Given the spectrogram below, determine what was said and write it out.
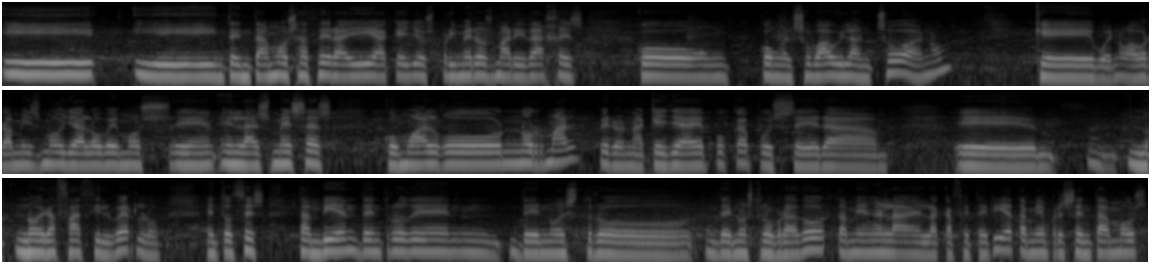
y, intentamos hacer ahí aquellos primeros maridajes con, el sobao y la anchoa, ¿no? que bueno, ahora mismo ya lo vemos en las mesas como algo normal, pero en aquella época pues era eh, no, era fácil verlo. Entonces, también dentro de, nuestro, de nuestro obrador, también en la, cafetería, también presentamos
